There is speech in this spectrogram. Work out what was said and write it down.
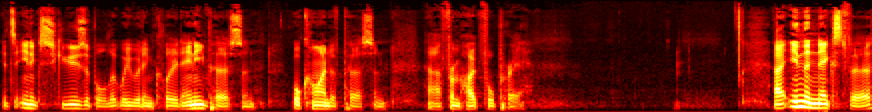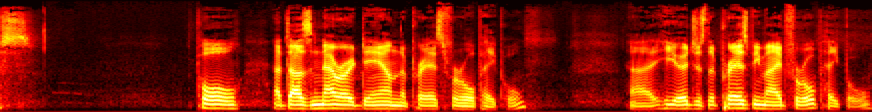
It's inexcusable that we would include any person or kind of person uh, from hopeful prayer. Uh, in the next verse, Paul uh, does narrow down the prayers for all people uh, he urges that prayers be made for all people,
